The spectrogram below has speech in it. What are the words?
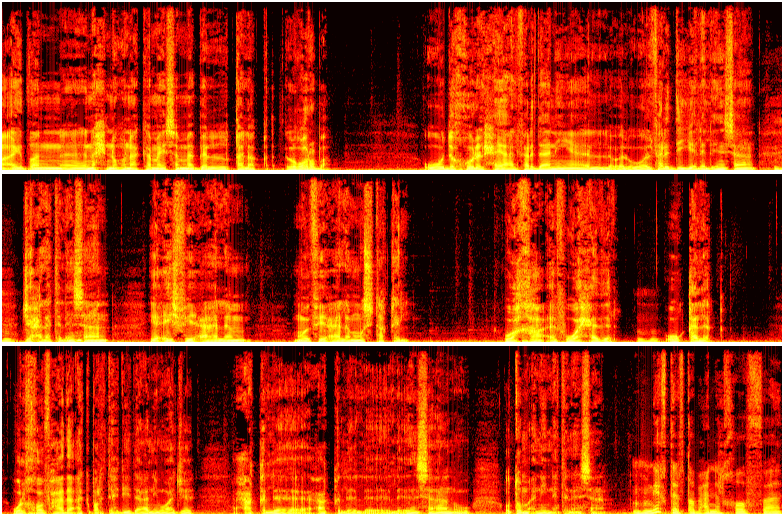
أيضا نحن هناك ما يسمى بالقلق الغربة. ودخول الحياة الفردانية والفردية للإنسان. جعلت الإنسان يعيش في عالم في عالم مستقل وخائف وحذر وقلق. والخوف هذا أكبر تهديد الان يواجه عقل عقل ال- الإنسان وطمأنينة الإنسان. يختلف طبعا الخوف آه،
